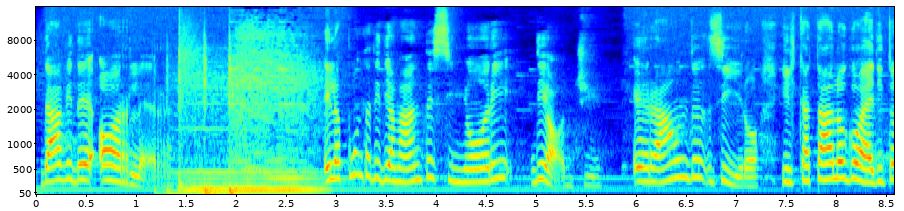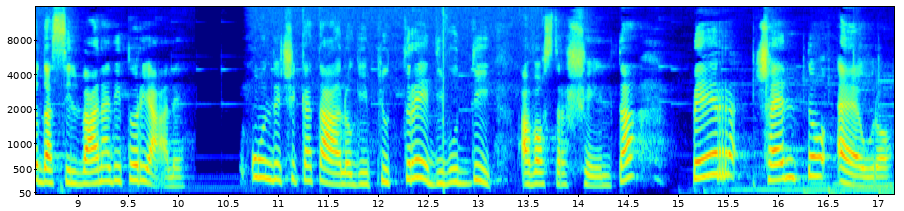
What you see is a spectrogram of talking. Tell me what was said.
Davide Orler. E la punta di diamante, signori, di oggi. Around Zero, il catalogo edito da Silvana Editoriale. 11 cataloghi più 3 DVD a vostra scelta per 100 euro.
